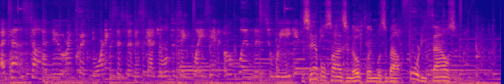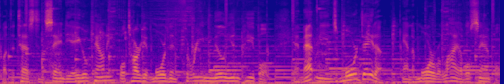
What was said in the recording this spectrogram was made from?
A test on a new earthquake warning system is scheduled to take place in Oakland this week. The sample size in Oakland was about 40,000. But the test in San Diego County will target more than 3 million people. And that means more data and a more reliable sample.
